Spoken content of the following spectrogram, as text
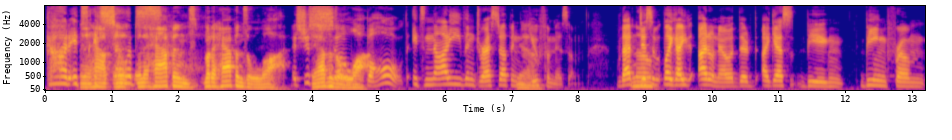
God, it's And it, it's so and, it- and it happens, but it happens a lot. It's just it happens so a lot. bald. It's not even dressed up in Yeah. euphemism. That No. dis- like I I don't know. There I guess being being from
